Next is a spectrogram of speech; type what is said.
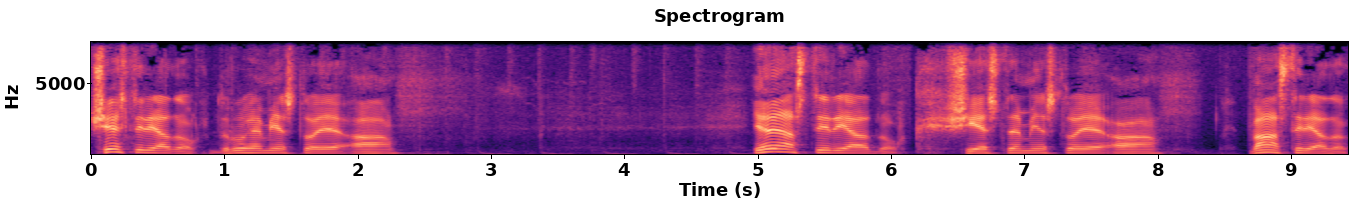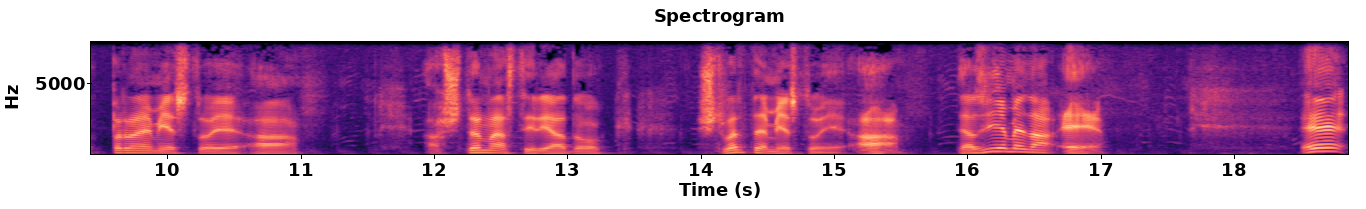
Šiestý riadok, druhé miesto je A. Jedenáctý riadok, šiesté miesto je A. Dvanáctý riadok, prvé miesto je A. A 14. riadok, štvrté miesto je A. Teraz ideme na E. E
